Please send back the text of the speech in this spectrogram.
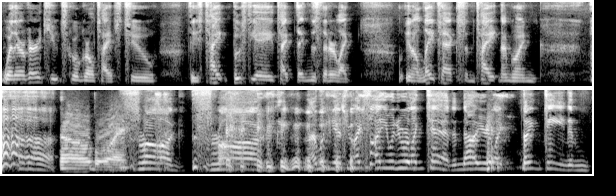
where they were very cute schoolgirl types to these tight bustier type things that are like you know latex and tight, and I'm going. Oh, boy. this is wrong. This is wrong. I'm looking at you. I saw you when you were like 10, and now you're like 19, and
